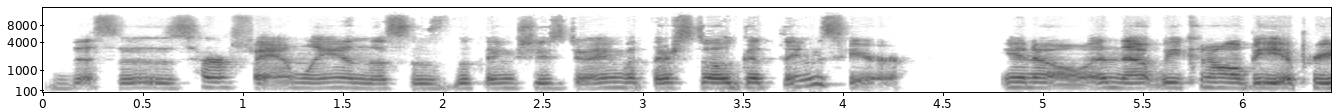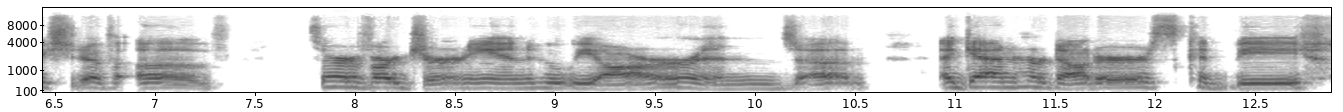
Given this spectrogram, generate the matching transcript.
this is her family and this is the thing she's doing but there's still good things here you know and that we can all be appreciative of sort of our journey and who we are and um, again her daughters could be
